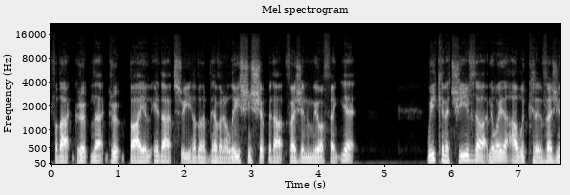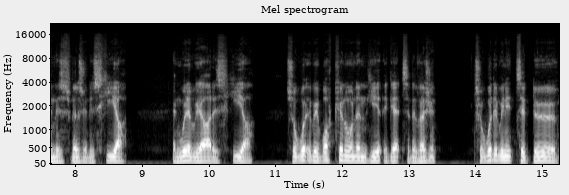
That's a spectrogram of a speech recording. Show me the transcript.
for that group and that group buy into that, so you have a, have a relationship with that vision and we all think, yeah, we can achieve that. And the way that I look at a vision is vision is here and where we are is here. So what are we working on in here to get to the vision? So what do we need to do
